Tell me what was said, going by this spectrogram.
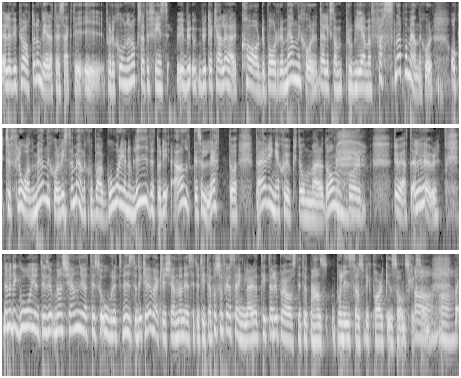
eller vi pratade om det rättare sagt i, i produktionen också, att det finns, vi bru- brukar kalla det här kardborremänniskor, där liksom problemen fastnar på människor. Och teflonmänniskor, vissa människor bara går genom livet och det, allt är så lätt och där är inga sjukdomar och de får, du vet, eller hur? Nej men det går ju inte. Man känner ju att det är så orättvist och det kan jag verkligen känna när jag sitter och tittar på Sofias Änglar. Jag tittade på det här avsnittet med hans, polisen som fick Parkinsons. Liksom. Ja, ja. Vad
